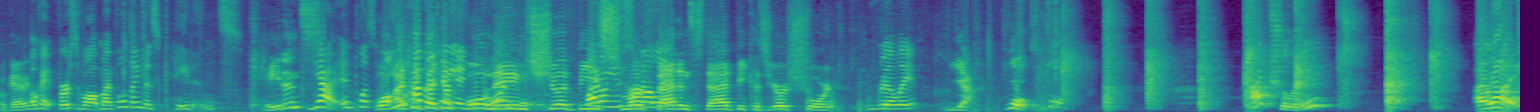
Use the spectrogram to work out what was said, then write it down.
okay? Okay, first of all, my full name is Cadence. Cadence. Yeah, and plus, Well, you I have think a that K your full your name, name. should be Why don't you spell Smurfette instead because you're short. Really? Yeah. Whoa. Actually, I lied.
